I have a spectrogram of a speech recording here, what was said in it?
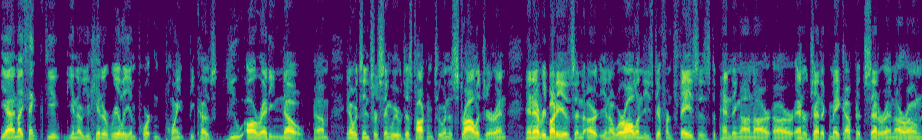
Yeah, and I think you you know you hit a really important point because you already know. Um, you know, it's interesting. We were just talking to an astrologer, and and everybody is in our you know we're all in these different phases depending on our our energetic makeup et cetera and our own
